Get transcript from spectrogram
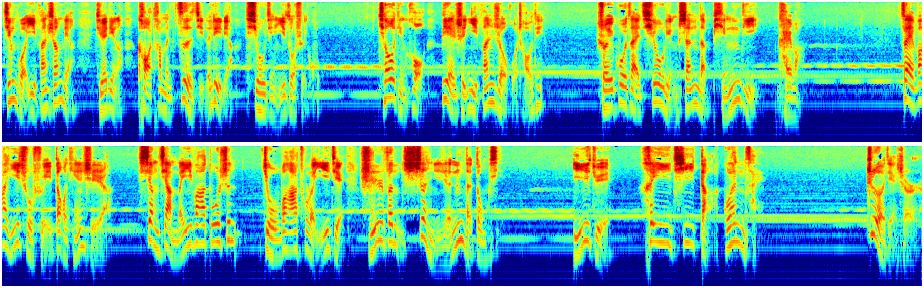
经过一番商量，决定啊靠他们自己的力量修建一座水库。敲定后，便是一番热火朝天。水库在丘陵山的平地开挖，在挖一处水稻田时啊，向下没挖多深，就挖出了一件十分瘆人的东西——一具黑漆大棺材。这件事儿。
